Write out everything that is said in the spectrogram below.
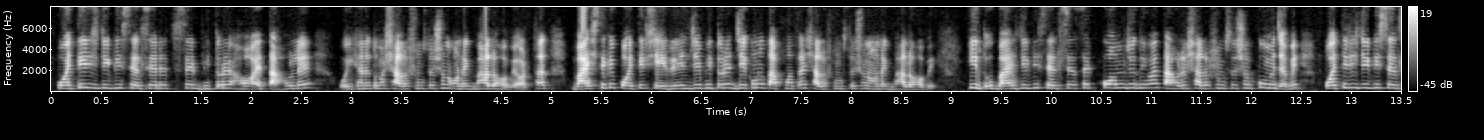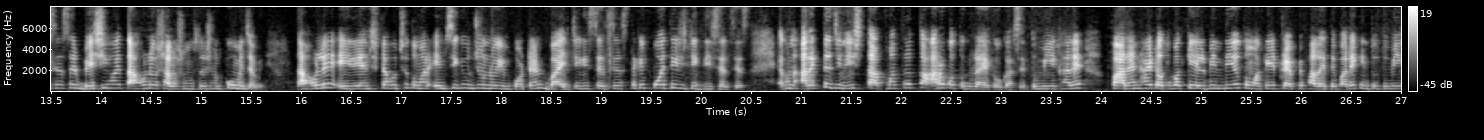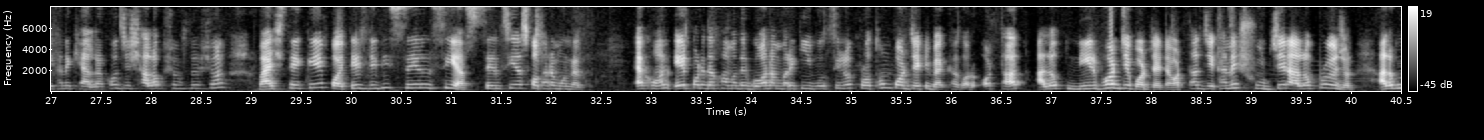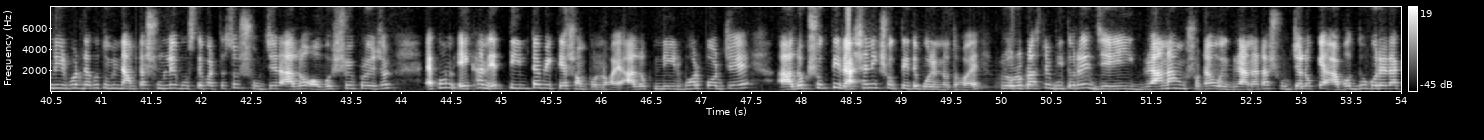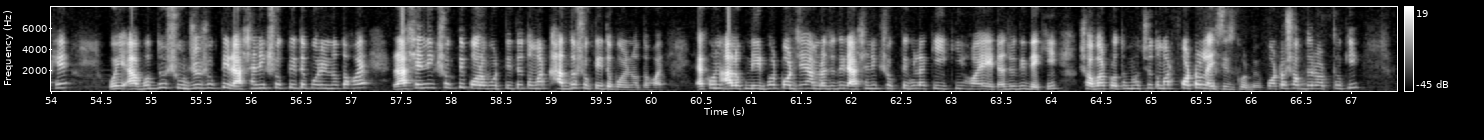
পঁয়ত্রিশ ডিগ্রি সেলসিয়াসের ভিতরে হয়, তাহলে ওইখানে তোমার সালোক সংশ্লেষণ অনেক ভালো হবে। অর্থাৎ বাইশ থেকে পঁয়ত্রিশ এই রেঞ্জের ভিতরে যে কোনো তাপমাত্রায় সালোক সংশ্লেষণ অনেক ভালো হবে। কিন্তু বাইশ ডিগ্রি সেলসিয়াসের কম যদি হয়, তাহলে সালোক সংশ্লেষণ কমে যাবে। পঁয়ত্রিশ ডিগ্রি সেলসিয়াসের বেশি হয়, তাহলেও সালোক সংশ্লেষণ কমে যাবে। তাহলে এই রেঞ্জটা হচ্ছে তোমার এমসিকিউর জন্য ইম্পর্টেন্ট বাইশ ডিগ্রি সেলসিয়াস থেকে পঁয়ত্রিশ ডিগ্রি সেলসিয়াস। এখন আরেকটা জিনিস, তাপমাত্রা তো আরও কতগুলো একক আছে? তুমি এখানে ফারেনহাইট অথবা কেলভিন দিয়েও তোমাকে ট্র্যাপে ফালাইতে পারে, কিন্তু তুমি এখানে খেয়াল রাখো যে সালোক সংশ্লেষণ বাইশ থেকে পঁয়ত্রিশ ডিগ্রি সেলসিয়াস সেলসিয়াস কথাটা মনে রাখো। এখন এরপরে দেখো আমাদের গ নাম্বারে কি বলছিল? প্রথম পর্যায়টি ব্যাখ্যা করো। অর্থাৎ আলোক নির্ভর যে পর্যায়টা, অর্থাৎ যেখানে সূর্যের আলো প্রয়োজন। আলোক নির্ভর দেখো তুমি নামটা শুনলে বুঝতে পারতেছো, সূর্যের আলো অবশ্যই প্রয়োজন। এখন এখানে তিনটা বিক্রিয়া সম্পন্ন হয়। আলোক নির্ভর পর্যায়ে আলোক শক্তি রাসায়নিক শক্তিতে পরিণত হয়। ক্লোরোপ্লাস্টের ভিতরে যেই গ্রানা অংশটা, ওই গ্রানাটা সূর্যালোককে আবদ্ধ করে রাখে। ওই আবদ্ধ সূর্য শক্তি রাসায়নিক শক্তিতে পরিণত হয়। রাসায়নিক শক্তি পরবর্তীতে তোমার খাদ্য শক্তিতে পরিণত হয়। এখন আলোক নির্ভর পর্যায়ে আমরা যদি রাসায়নিক শক্তিগুলা কি কি হয় এটা যদি দেখি, সবার প্রথমে হচ্ছে তোমার ফটোলাইসিস ঘটবে। ফটো শব্দের অর্থ কি?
